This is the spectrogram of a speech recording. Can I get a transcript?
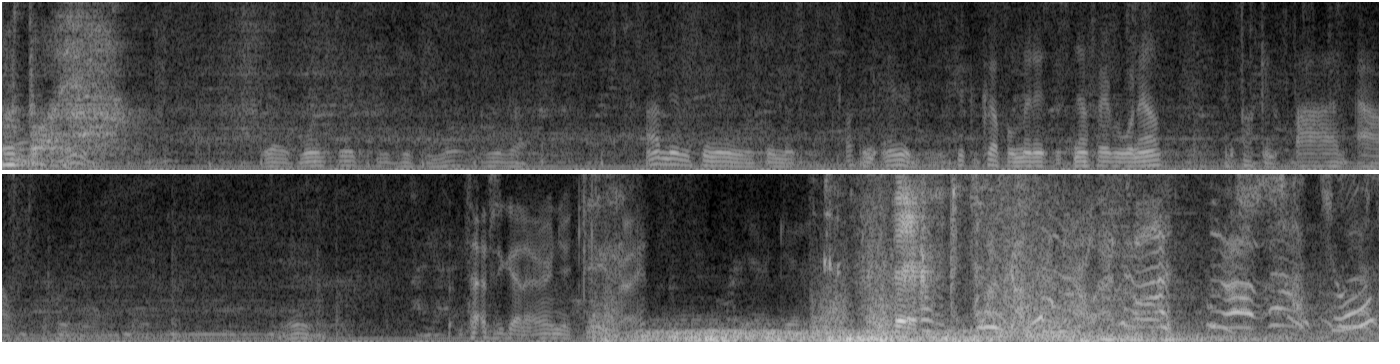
oh boy. Yeah, I've never seen anyone so much fucking energy. It took a couple minutes to snuff everyone else, and fucking five hours to hunt us. Damn. Sometimes you gotta earn your keys, right? Yeah, I guess. This. Joel?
